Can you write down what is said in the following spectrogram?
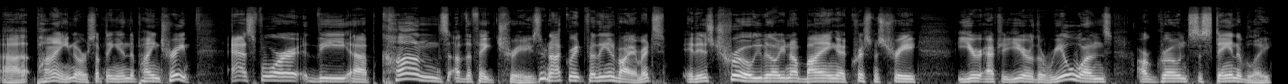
uh, pine or something in the pine tree. As for the uh, cons of the fake trees, they're not great for the environment. It is true, even though you're not buying a Christmas tree year after year, the real ones are grown sustainably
